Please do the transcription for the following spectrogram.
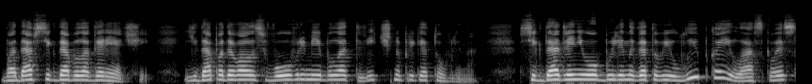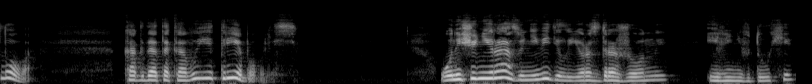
Вода всегда была горячей. Еда подавалась вовремя и была отлично приготовлена. Всегда для него были наготове улыбка и ласковое слово, когда таковые требовались. Он еще ни разу не видел ее раздраженной или не в духе.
